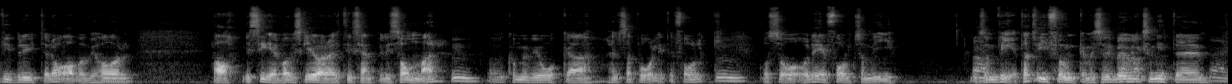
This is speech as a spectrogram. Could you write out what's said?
vi bryter av och vi har Mm. Ja, vi ser vad vi ska göra till exempel i sommar. Mm. Då kommer vi åka, hälsa på lite folk. Och, så, och det är folk som vi liksom vet att vi funkar med så vi behöver liksom inte Nej.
